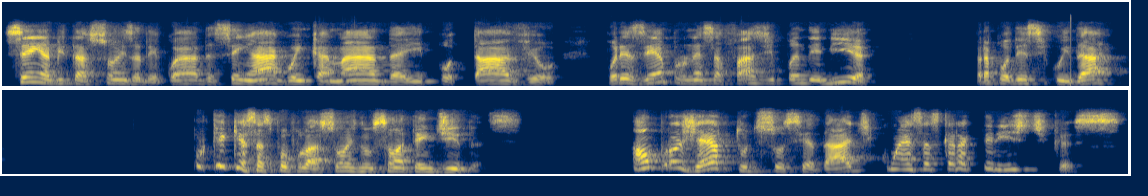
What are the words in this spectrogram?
sem habitações adequadas, sem água encanada e potável, por exemplo, nessa fase de pandemia, para poder se cuidar. Por que, que essas populações não são atendidas? Há um projeto de sociedade com essas características,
